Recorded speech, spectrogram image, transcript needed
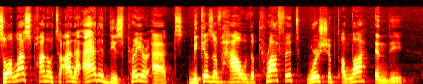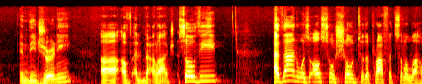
So Allah subhanahu wa ta'ala added these prayer acts because of how the Prophet worshipped Allah in the, in the journey uh, of Al-Mi'raj. So the adhan was also shown to the Prophet sallallahu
